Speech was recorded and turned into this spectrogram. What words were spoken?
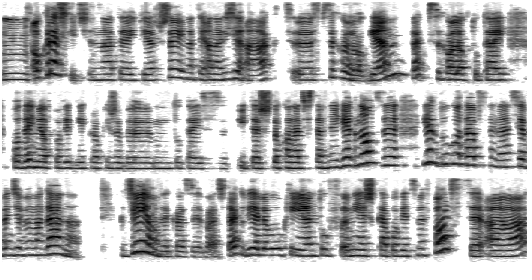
mm, określić na tej pierwszej, na tej analizie akt y, z psychologiem, tak, psycholog tutaj podejmie odpowiednie kroki, żeby mm, tutaj z, i też dokonać wstępnej diagnozy, jak długo ta abstynencja będzie wymagana gdzie ją wykazywać, tak? Wielu klientów mieszka powiedzmy w Polsce, a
